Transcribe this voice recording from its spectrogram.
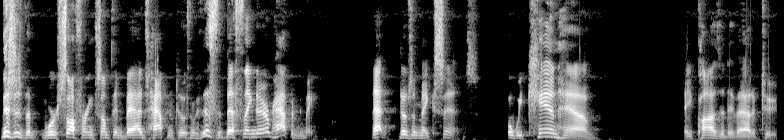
this is the we're suffering something bad's happened to us. This is the best thing that ever happened to me. That doesn't make sense. But we can have a positive attitude.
